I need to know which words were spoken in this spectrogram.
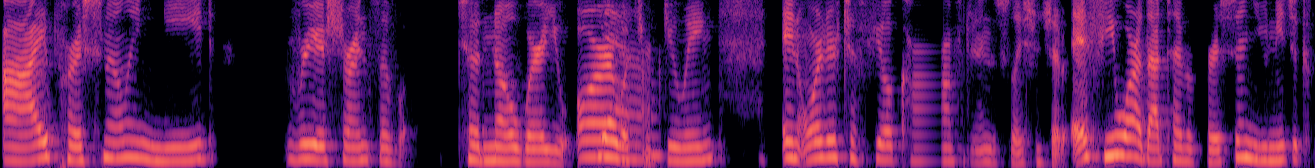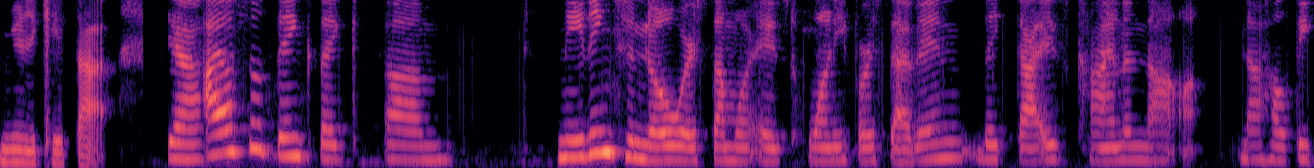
i personally need reassurance of to know where you are what you're doing in order to feel confident in this relationship. If you are that type of person you need to communicate that. Yeah. I also think like um needing to know where someone is 24 7 like that is kind of not not healthy.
